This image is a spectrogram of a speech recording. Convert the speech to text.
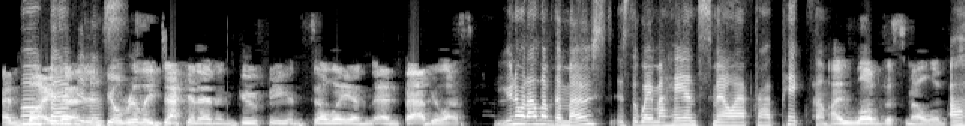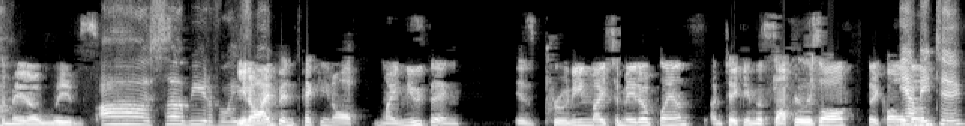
and Oh, bite it and feel really decadent and goofy and silly and, and fabulous. You know what I love the most is the way my hands smell after I pick them. I love the smell of Ah. tomato leaves. oh, so beautiful. You know, it? I've been picking off my new thing is pruning my tomato plants. I'm taking the suckers off, they call yeah, them. Yeah, me too.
